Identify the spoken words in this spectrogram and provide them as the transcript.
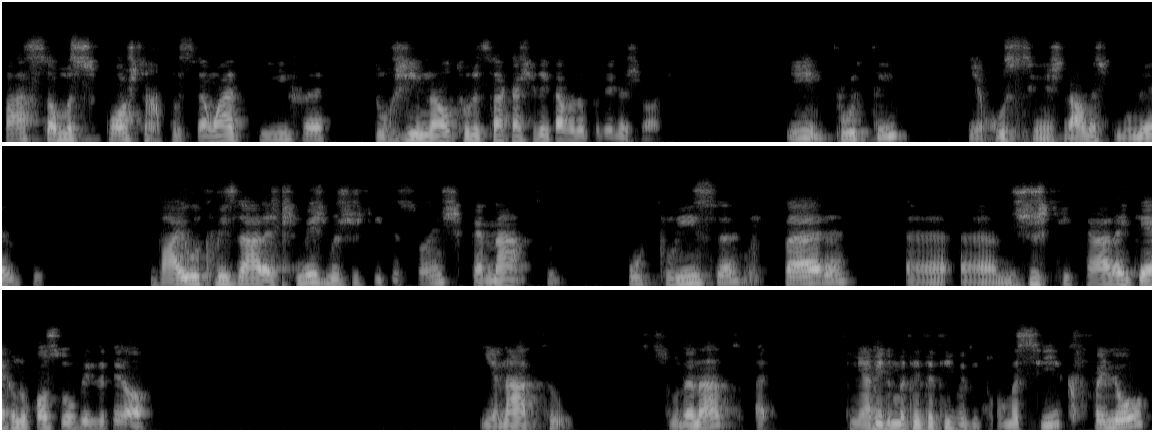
face a uma suposta repressão ativa do regime na altura de Saakashvili que estava no poder na Geórgia. E Putin, e a Rússia em geral, neste momento, vai utilizar as mesmas justificações que a NATO utiliza para uh, justificar a guerra no Kosovo em 99. E a NATO, segundo a NATO, uh, tinha havido uma tentativa de diplomacia que falhou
